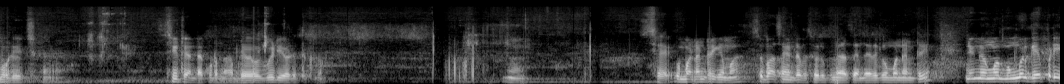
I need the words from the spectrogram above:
மூடி வச்சுக்கோங்க. சீட்டை என்கிட்ட கொடுங்க அப்படியே வீடியோ எடுத்துக்கிறோம். ம். சரி ரொம்ப நன்றிங்கம்மா. சுபாஷ் என்ற உறுப்பினர் சேர்ந்ததுக்கு ரொம்ப நன்றி. நீங்கள் உங்க உங்களுக்கு எப்படி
